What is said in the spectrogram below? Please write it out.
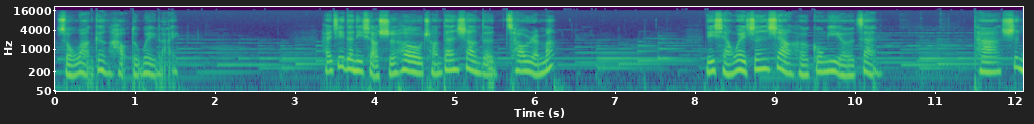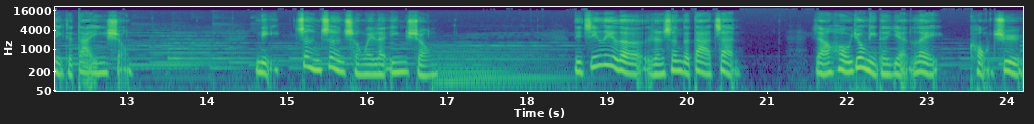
走往更好的未来。还记得你小时候床单上的超人吗？你想为真相和公益而战，他是你的大英雄，你真正成为了英雄。你经历了人生的大战，然后用你的眼泪、恐惧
